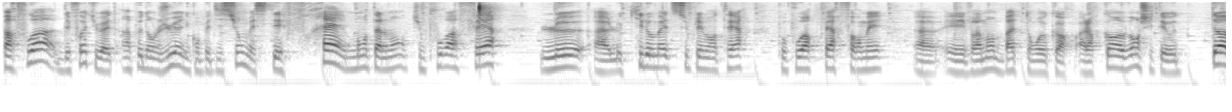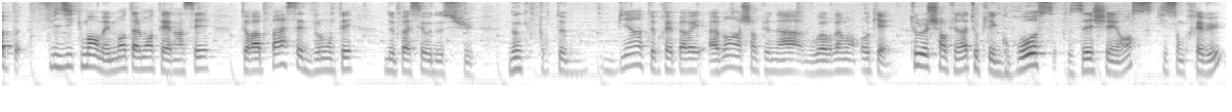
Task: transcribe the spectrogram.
Parfois, des fois, tu vas être un peu dans le jus à une compétition, mais si tu es frais mentalement, tu pourras faire le, euh, kilomètre supplémentaire pour pouvoir performer euh, et vraiment battre ton record. Alors qu'en revanche, si tu es au top physiquement, mais mentalement, tu es rincé, tu n'auras pas cette volonté de passer au-dessus. Donc, pour te bien te préparer avant un championnat, vois vraiment, ok, tout le championnat, toutes les grosses échéances qui sont prévues,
